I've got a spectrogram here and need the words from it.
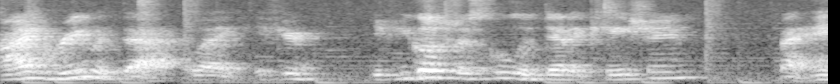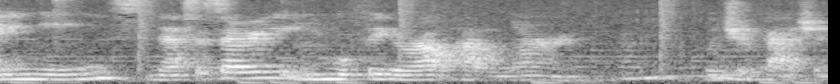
I agree with that. Like, if you're if you go to the school of dedication, by any means necessary, you will figure out how to learn mm-hmm. what your passion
